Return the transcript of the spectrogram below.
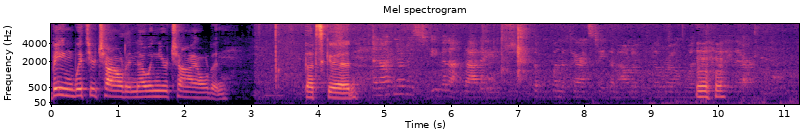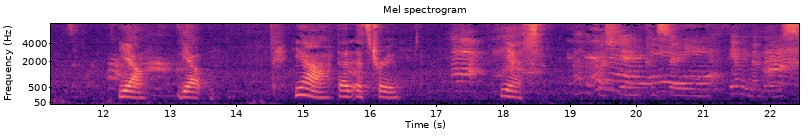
being with your child and knowing your child and that's good And I've noticed even at that age, the, when the parents take them out of the room with mm-hmm. everybody there is important. Yeah, yeah, yeah. That that's true. Yes. I have a question concerning family members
